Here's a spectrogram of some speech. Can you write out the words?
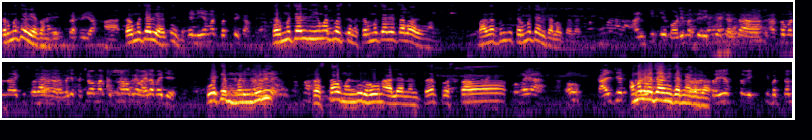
कर्मचारी आहेत आमचे. प्रक्रिया. हा कर्मचारी आहेत ना इथं. हे नियमात बसते का? कर्मचारी नियमात बसते ना. कर्मचारी चालवावे मग बाजार समिती कर्मचारी चालवतात. आणखी जे बॉडी मधले व्यक्ती आहेत त्यांचा असं म्हणणं आहे की पुन्हा- म्हणजे सचिवामार्फत वगैरे व्हायला पाहिजे. व ते मंजुरी प्रस्ताव मंजूर होऊन आल्यानंतर प्रस्ताव काल जे अंमलबजावणी करण्याकरता. त्रयस्थ व्यक्तीबद्दल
